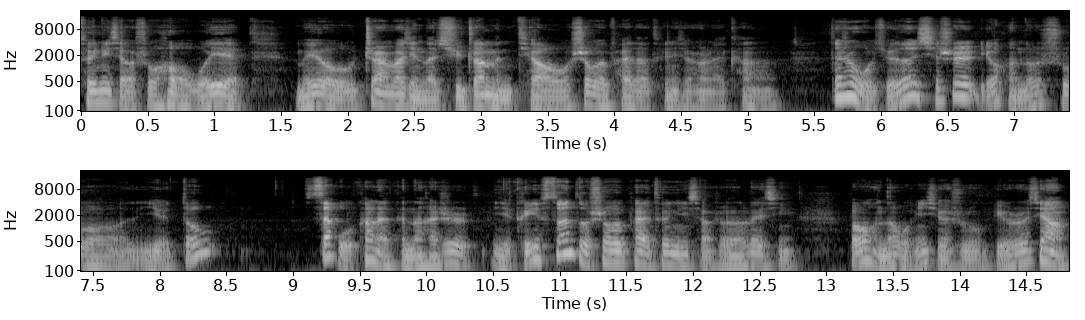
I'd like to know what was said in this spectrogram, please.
推理小说我也没有正儿八经的去专门挑社会派的推理小说来看，但是我觉得其实有很多书也都在我看来可能还是也可以算作社会派推理小说的类型，包括很多文学书，比如说像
